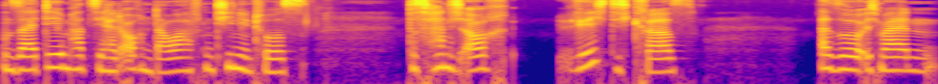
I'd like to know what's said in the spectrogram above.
Und seitdem hat sie halt auch einen dauerhaften Tinnitus. Das fand ich auch richtig krass. Also, ich meine,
